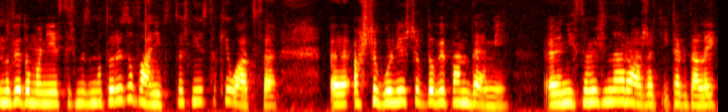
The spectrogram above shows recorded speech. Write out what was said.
No wiadomo, nie jesteśmy zmotoryzowani, to też nie jest takie łatwe, e, a szczególnie jeszcze w dobie pandemii. E, nie chcemy się narażać i tak dalej.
